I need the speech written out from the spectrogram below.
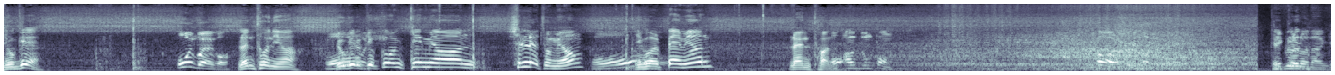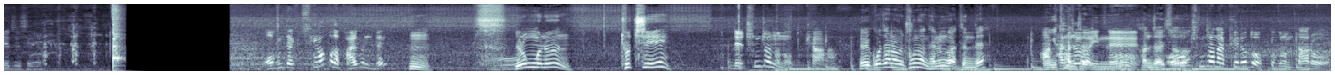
요게 오 뭐야 이거? 랜턴이야 오, 여기 이렇게 씨. 끄- 끼면 실내 조명 오. 이걸 빼면 랜턴 오, 아 눈뽕. 형 얼굴이 댓글로 남겨주세요. 어 근데 생각보다 밝은데? 응 이런 거는 좋지 근데 충전은 어떻게 하나? 여기 꽂아놓으면 충전되는 것 같은데 아 단자가 있네. 어, 단자 있어 어, 충전할 필요도 없고 그럼 따로.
